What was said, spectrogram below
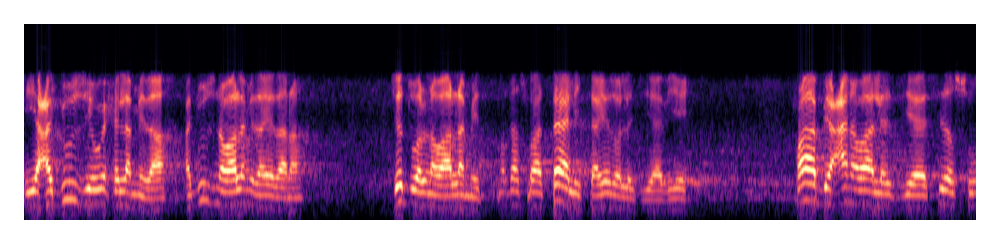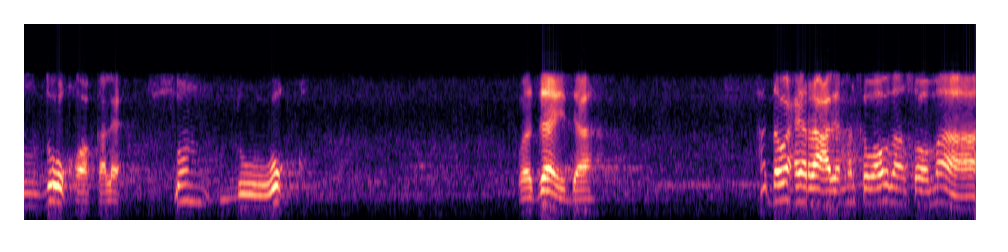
iyo cajuuz iyo wixii la mid ah. Cajuuzna waa la mid ayadana jadwalna waa la mid markaas waa thalitha iyadoo la ziyaadiyey. Raabicana waa la ziyaadiyey sida sunduuq oo kale. Sunduuq. Waa zaa'ida hadda waxay raacdeen marka waawdan soo ma aha.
